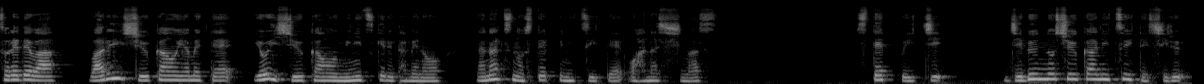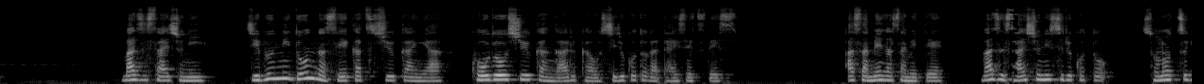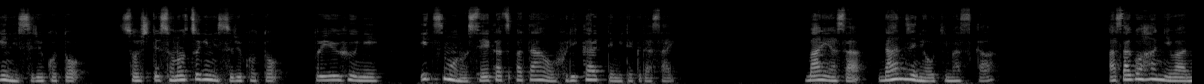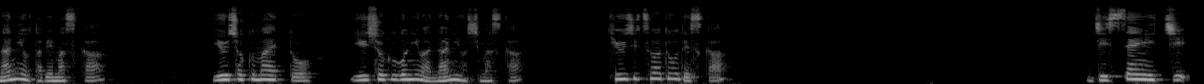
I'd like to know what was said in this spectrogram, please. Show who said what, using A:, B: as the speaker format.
A: それでは悪い習慣をやめて良い習慣を身につけるための7つのステップについてお話しします。ステップ1、自分の習慣について知る。まず最初に自分にどんな生活習慣や行動習慣があるかを知ることが大切です。朝目が覚めて、まず最初にすること、その次にすること、そしてその次にすることというふうに、いつもの生活パターンを振り返ってみてください。毎朝何時に起きますか？朝ごはんには何を食べますか？夕食前と夕食後には何をしますか？休日はどうですか？実践1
